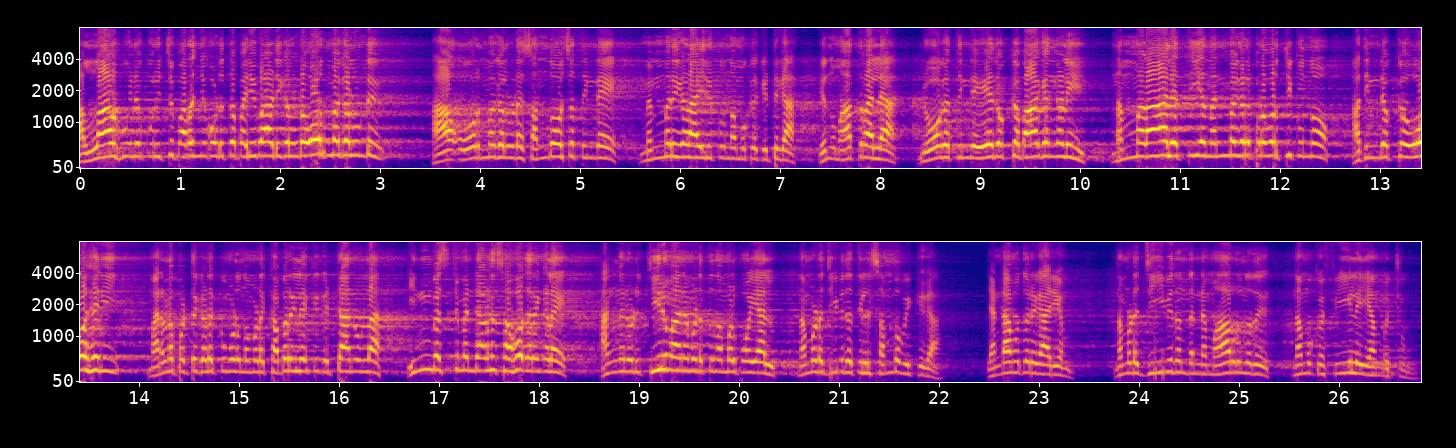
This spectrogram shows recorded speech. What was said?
അള്ളാഹുവിനെ കുറിച്ച് പറഞ്ഞു കൊടുത്ത പരിപാടികളുടെ ഓർമ്മകളുണ്ട്. ആ ഓർമ്മകളുടെ സന്തോഷത്തിന്റെ മെമ്മറികളായിരിക്കും നമുക്ക് കിട്ടുക. എന്ന് മാത്രമല്ല ലോകത്തിന്റെ ഏതൊക്കെ ഭാഗങ്ങളിൽ നമ്മളാലെത്തിയ നന്മകൾ പ്രവർത്തിക്കുന്നോ. അതിന്റെ ഒക്കെ ഓഹരി മരണപ്പെട്ട് കിടക്കുമ്പോൾ നമ്മുടെ കബറിലേക്ക് കിട്ടാനുള്ള ഇൻവെസ്റ്റ്മെന്റ് ആണ് സഹോദരങ്ങളെ. അങ്ങനെ ഒരു തീരുമാനമെടുത്ത് നമ്മൾ പോയാൽ നമ്മുടെ ജീവിതത്തിൽ സംഭവിക്കുക. രണ്ടാമത്തെ ഒരു കാര്യം നമ്മുടെ ജീവിതം തന്നെ മാറുന്നത് നമുക്ക് ഫീൽ ചെയ്യാൻ പറ്റും.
